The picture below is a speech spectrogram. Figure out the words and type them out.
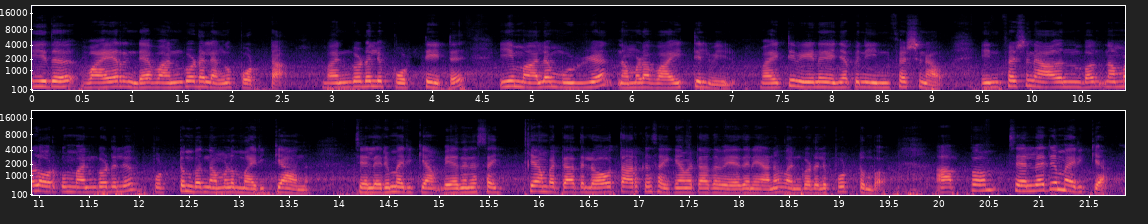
ഇത് വയറിന്റെ വൻകുടൽ അങ്ങ് പൊട്ടാം. വൻകുടൽ പൊട്ടിയിട്ട് ഈ മല മുഴുവൻ നമ്മുടെ വയറ്റിൽ വീഴും. വയറ്റിൽ വീണ് കഴിഞ്ഞാൽ പിന്നെ ഇൻഫെക്ഷൻ ആവും. ഇൻഫെക്ഷൻ ആകുമ്പം നമ്മൾ ഓർക്കും വൻകുടൽ പൊട്ടുമ്പം നമ്മൾ മരിക്കാമെന്ന്. ചിലർ മരിക്കാം. വേദന സഹിക്കാൻ പറ്റാത്ത ലോകത്താർക്കും സഹിക്കാൻ പറ്റാത്ത വേദനയാണ് വൻകുടൽ പൊട്ടുമ്പോൾ അപ്പം ചിലർ മരിക്കാം.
